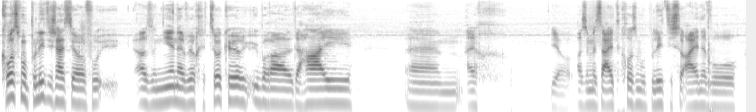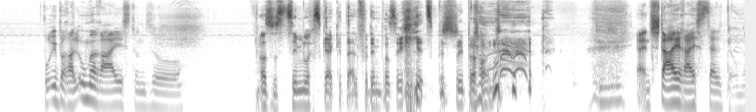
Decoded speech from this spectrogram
kosmopolitisch heißt ja von, also nie wirklich zugehörig, überall daheim. Ähm, eigentlich, ja, also man sagt, Kosmopolit ist so einer, wo, wo überall umreist und so. Also das ziemlich das Gegenteil von dem, was ich jetzt beschrieben habe. Ja, ein Stein reist selten um.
